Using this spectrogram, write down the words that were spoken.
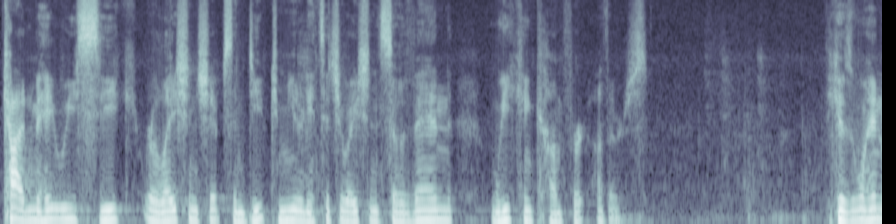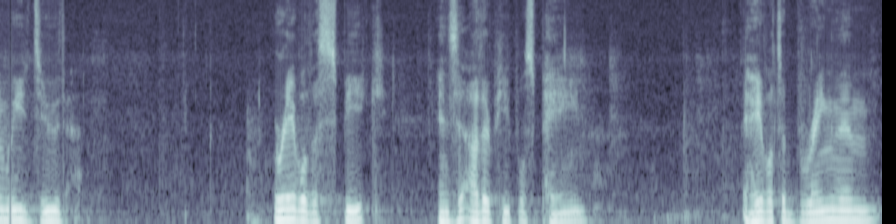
God, may we seek relationships and deep community and situations so then we can comfort others. Because when we do that, we're able to speak into other people's pain and able to bring them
